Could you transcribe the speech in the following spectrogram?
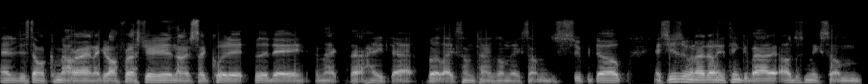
and it just don't come out right and I get all frustrated and I just like quit it for the day and like that I hate that. But like sometimes I'll make something just super dope. It's usually when I don't even think about it, I'll just make something,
